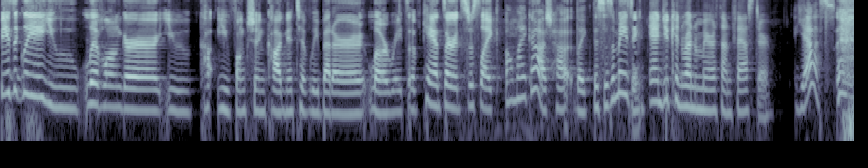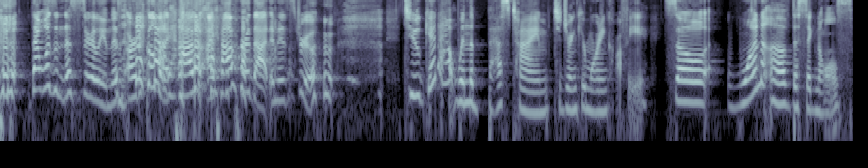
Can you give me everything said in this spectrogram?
Basically, you live longer, you co- you function cognitively better, lower rates of cancer. It's just like, oh my gosh, how like this is amazing. And you can run a marathon faster. Yes. that wasn't necessarily in this article, but I have I have heard that and it's true. to get at when the best time to drink your morning coffee. So, one of the signals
